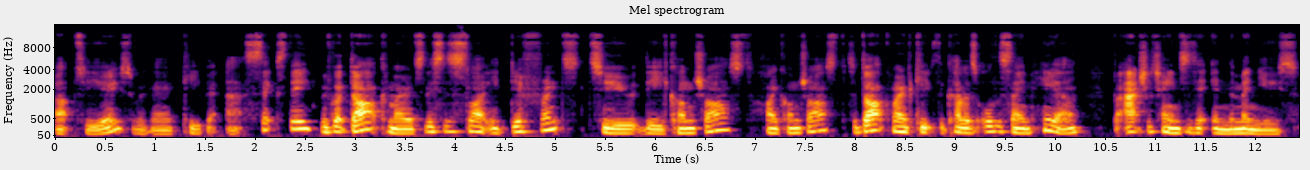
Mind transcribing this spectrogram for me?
up to you. So we're going to keep it at 60. We've got dark mode. So this is slightly different to the contrast, high contrast. So dark mode keeps the colors all the same here, but actually changes it in the menus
